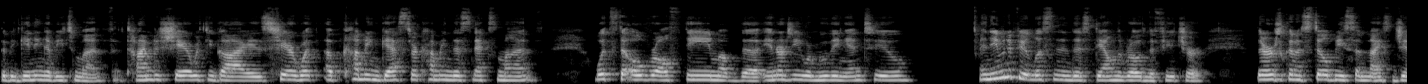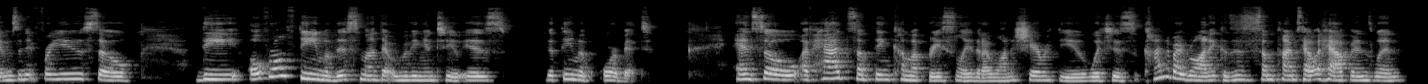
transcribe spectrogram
the beginning of each month, time to share with you guys, share what upcoming guests are coming this next month, what's the overall theme of the energy we're moving into. And even if you're listening to this down the road in the future, there's going to still be some nice gems in it for you. So the overall theme of this month that we're moving into is the theme of orbit. And so I've had something come up recently that I want to share with you, which is kind of ironic because this is sometimes how it happens when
